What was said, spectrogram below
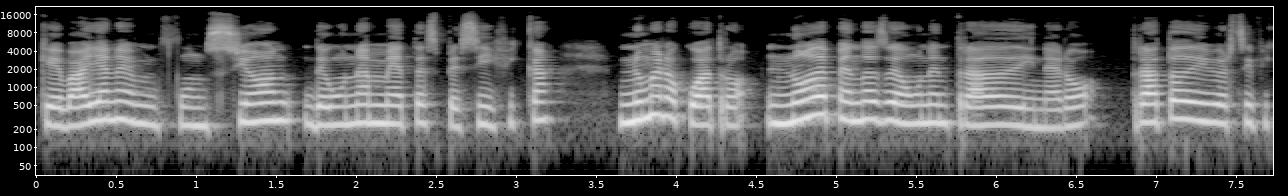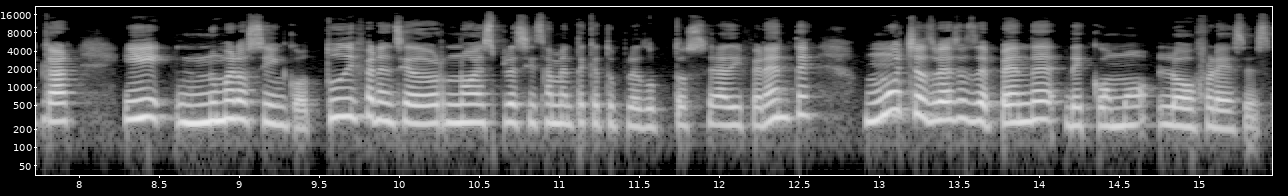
que vayan en función de una meta específica. Número cuatro, no dependas de una entrada de dinero, trata de diversificar. Y número cinco, tu diferenciador no es precisamente que tu producto sea diferente, muchas veces depende de cómo lo ofreces.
